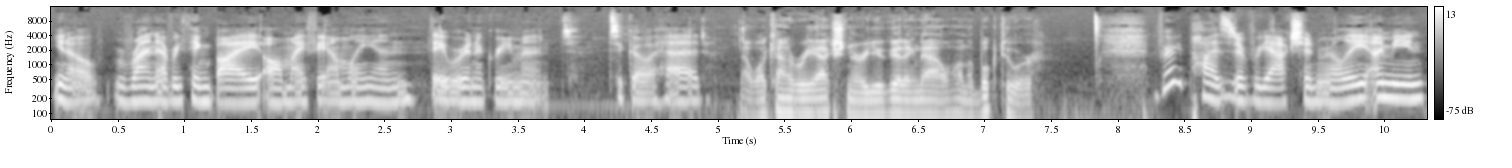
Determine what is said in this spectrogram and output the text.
you know, run everything by all my family, and they were in agreement to go ahead. Now, what kind of reaction are you getting now on the book tour? very positive reaction, really. I mean,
